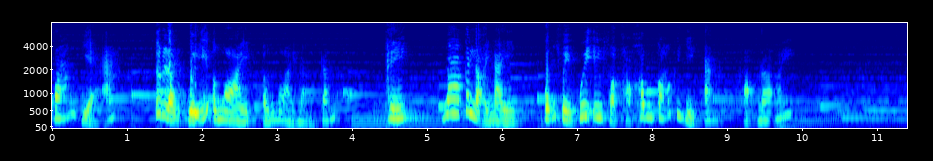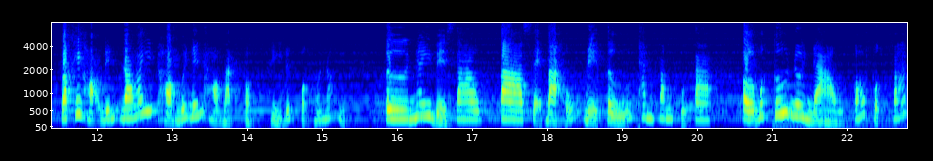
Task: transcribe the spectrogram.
khoáng giả. Tức là quỷ ở ngoài ở ngoài bằng trống. Thì ba cái loại này cũng vì quy y phật họ không có cái gì ăn, họ đói. Và khi họ đến đói, họ mới đến họ bạch phật thì đức phật mới nói từ nay về sau ta sẽ bảo đệ tử thanh văn của ta, ở bất cứ nơi nào có phật pháp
